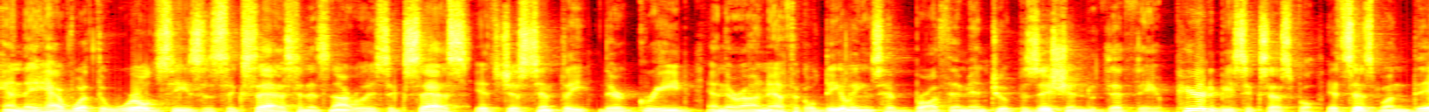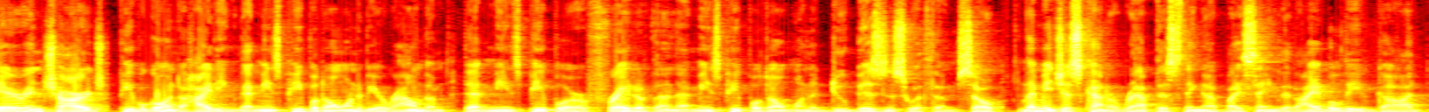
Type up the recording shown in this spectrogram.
And they have what the world sees as success, and it's not really success. It's just simply their greed and their unethical dealings have brought them into a position that they appear to be successful. It says when they're in charge, people go into hiding. That means people don't want to be around them. That means people are afraid of them. That means people people don't want to do business with them. So let me just kind of wrap this thing up by saying that I believe God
